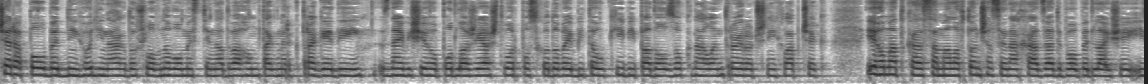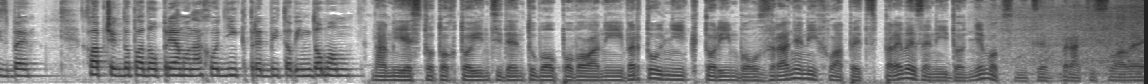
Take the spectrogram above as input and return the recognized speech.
Včera po obedných hodinách došlo v Novom meste nad Váhom takmer k tragédii. Z najvyššieho podlažia štvorposchodovej bytovky vypadol z okna len trojročný chlapček. Jeho matka sa mala v tom čase nachádzať vo vedľajšej izbe. Chlapček dopadol priamo na chodník pred bytovým domom. Na miesto tohto incidentu bol povolaný vrtulník, ktorým bol zranený chlapec prevezený do nemocnice v Bratislave.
